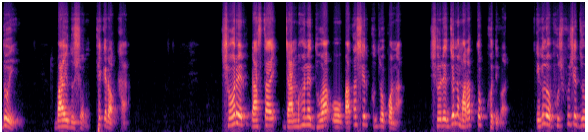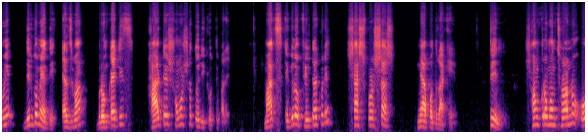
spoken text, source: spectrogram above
দুই বায়ু দূষণ থেকে রক্ষা। শহরের রাস্তায় যানবাহনের ধোঁয়া ও বাতাসের ক্ষুদ্র কণা শরীরের জন্য মারাত্মক ক্ষতিকর। এগুলো ফুসফুসে জমে দীর্ঘমেয়াদে অ্যাজমা, ব্রঙ্কাইটিস, হার্টের সমস্যা তৈরি করতে পারে। মাস্ক এগুলো ফিল্টার করে শ্বাস প্রশ্বাস নিরাপদ রাখে। তিন, সংক্রমণ ছড়ানো ও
